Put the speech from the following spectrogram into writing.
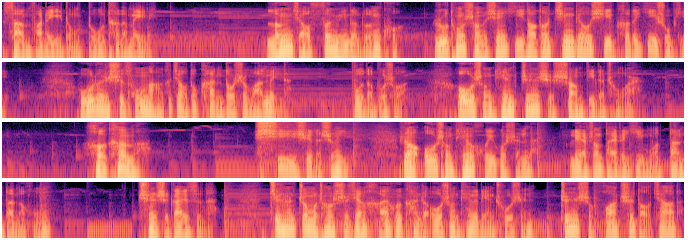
散发着一种独特的魅力。棱角分明的轮廓，如同上仙一刀刀精雕细刻的艺术品，无论是从哪个角度看都是完美的。不得不说，欧胜天真是上帝的宠儿。好看吗？戏谑的声音让欧胜天回过神来，脸上带着一抹淡淡的红。真是该死的，竟然这么长时间还会看着欧胜天的脸出神，真是花痴到家了。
